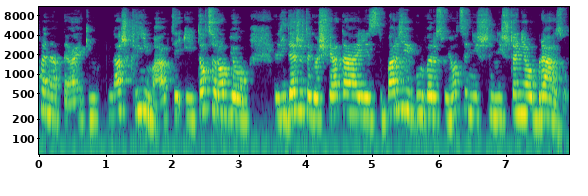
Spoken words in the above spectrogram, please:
planeta, jakim nasz klimat i to, co robią liderzy tego świata, jest bardziej bulwersujące niż niszczenie obrazów.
